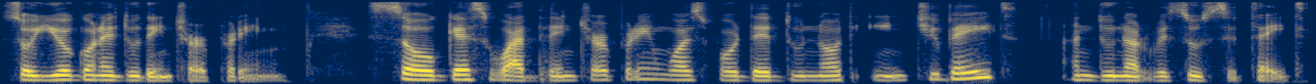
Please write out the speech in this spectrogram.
So you're going to do the interpreting. So guess what? The interpreting was for the do not intubate and do not resuscitate.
